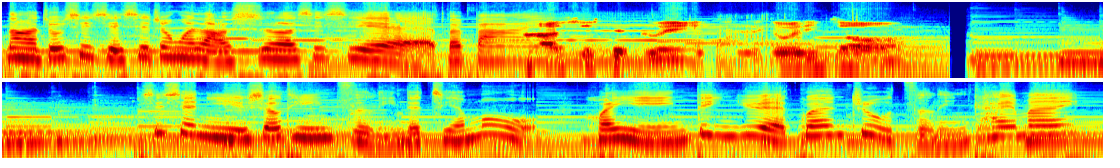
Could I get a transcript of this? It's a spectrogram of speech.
那就谢谢谢正伟老师了，谢谢，拜拜。啊，谢谢各位，谢谢各位听众。谢谢你收听紫琳的节目，欢迎订阅关注紫琳开麦。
